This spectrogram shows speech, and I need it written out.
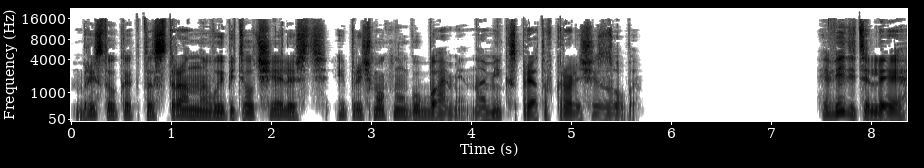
Бристоу как-то странно выпятил челюсть и причмокнул губами, на миг спрятав кроличьи зубы. «Видите ли,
